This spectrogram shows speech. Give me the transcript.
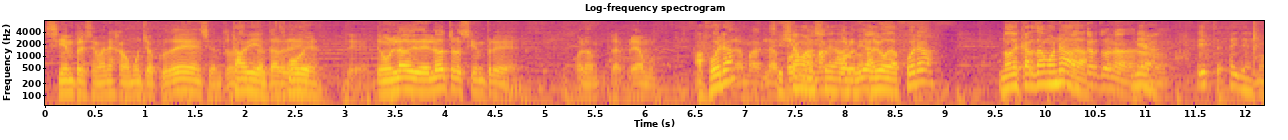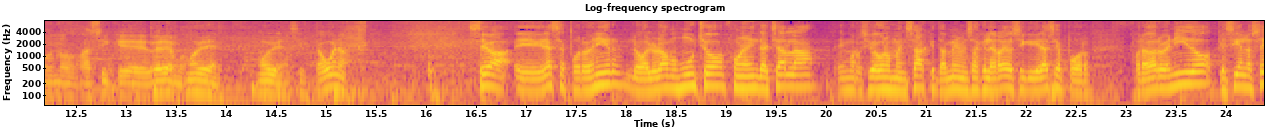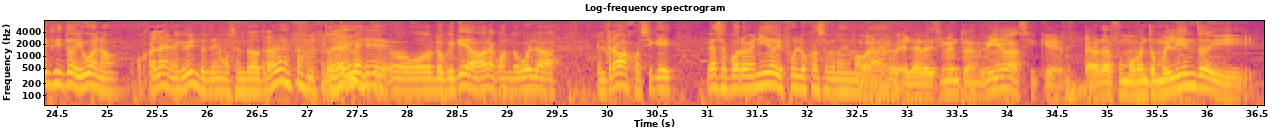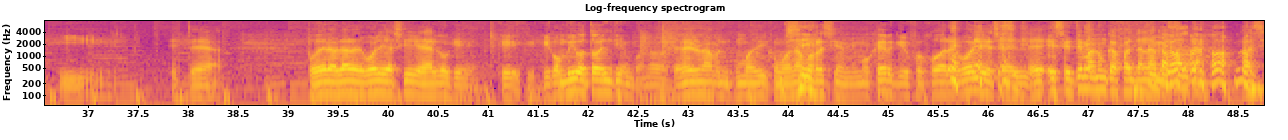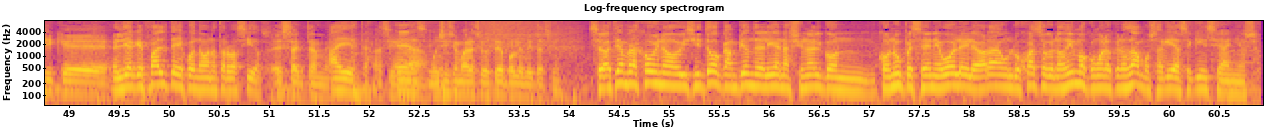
siempre se maneja con mucha prudencia, entonces Está bien, tratar de, muy bien. de, de un lado y del otro siempre, bueno, digamos, ¿Afuera? La la si forma llama, no sé, algo, de afuera, no descartamos no nada. descarto nada. Mira, no, no. ¿viste? No, no, así que veremos. Muy bien, muy bien, así. ¿Está bueno? Seba, eh, gracias por venir, lo valoramos mucho, fue una linda charla, hemos recibido algunos mensajes, también mensajes de la radio, así que gracias por, por haber venido, que sigan los éxitos y bueno, ojalá en el que viene lo tenemos sentado otra vez. Totalmente. ¿Eh? O, lo que queda ahora cuando vuelva el trabajo, así que gracias por haber venido y fue un lujazo que nos dimos Bueno, acá. ¿eh? el agradecimiento es mío, así que la verdad fue un momento muy lindo y, y, este poder hablar del vóley así es algo que, que, que- que convivo todo el tiempo, ¿no? Tener una, como, di- como hablamos Sí. recién, mi mujer que fue jugadora de vóley, ese tema nunca falta en la mesa. Así que El día que falte es cuando van a estar vacíos. exactamente. Ahí está. Así que Es nada, así. muchísimas gracias a ustedes por la invitación. Sebastián Brajovi nos visitó, campeón de la Liga Nacional con, con UPCN Voley, la verdad un lujazo que nos dimos como los que nos damos aquí hace 15 años.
